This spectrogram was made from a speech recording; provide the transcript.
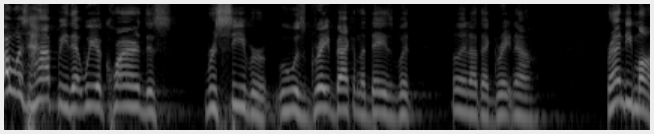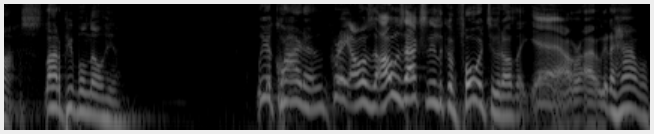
I was happy that we acquired this receiver who was great back in the days, but really not that great now. Randy Moss. A lot of people know him. We acquired him. Great. I was, I was actually looking forward to it. I was like, yeah, all right, we're going to have him.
